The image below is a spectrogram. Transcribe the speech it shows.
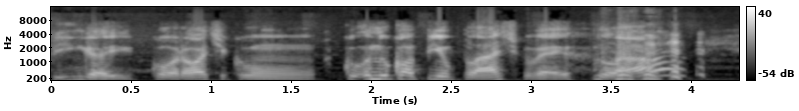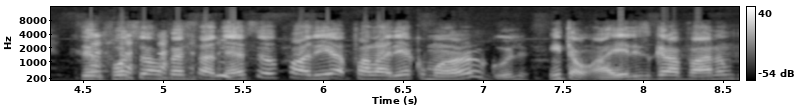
pinga e corote com, com- no copinho plástico, velho. Lá, se eu fosse uma festa dessa, eu faria, falaria com o maior orgulho. Então, aí eles gravaram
